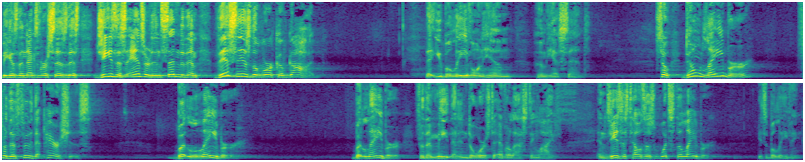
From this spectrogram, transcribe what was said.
Because the next verse says this Jesus answered and said unto them, This is the work of God that you believe on him whom he has sent. So don't labor for the food that perishes, but labor, but labor for the meat that endures to everlasting life. And Jesus tells us what's the labor? It's believing.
